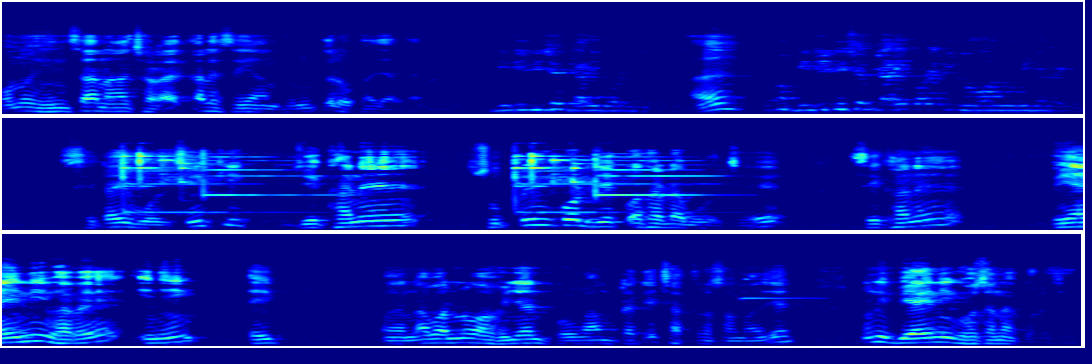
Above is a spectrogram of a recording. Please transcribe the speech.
কোনো হিংসা না ছড়ায় তাহলে সেই আন্দোলনকে রোকা যাবে না। হ্যাঁ। সেটাই বলছি কি যেখানে সুপ্রিম কোর্ট যে কথাটা বলছে সেখানে বেআইনিভাবে ইনি এই নবান্ন অভিযান প্রোগ্রামটাকে ছাত্র সমাজের উনি বেআইনি ঘোষণা করেছেন।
